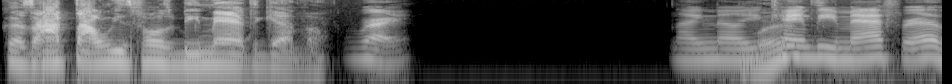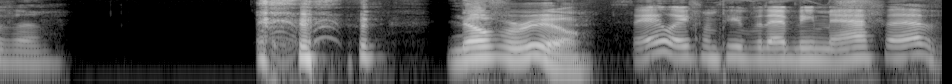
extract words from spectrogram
because I thought we were supposed to be mad together." Right. Like, no, you What? can't be mad forever. no, for real. Stay away from people that be mad forever.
